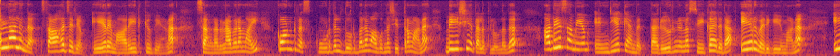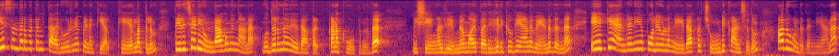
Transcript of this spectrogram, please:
എന്നാൽ ഇന്ന് സാഹചര്യം ഏറെ മാറിയിരിക്കുകയാണ്. സംഘടനാപരമായി കോൺഗ്രസ് കൂടുതൽ ദുർബലമാകുന്ന ചിത്രമാണ് ദേശീയ തലത്തിലുള്ളത്. അതേസമയം എൻ ഡി എ ക്യാമ്പിൽ തരൂരിനുള്ള സ്വീകാര്യത ഏറി വരികയുമാണ്. ഈ സന്ദർഭത്തിൽ തരൂരിനെ പിണക്കിയാൽ കേരളത്തിലും തിരിച്ചടി ഉണ്ടാകുമെന്നാണ് മുതിർന്ന നേതാക്കൾ കണക്കുകൂട്ടുന്നത്. വിഷയങ്ങൾ രമ്യമായി പരിഹരിക്കുകയാണ് വേണ്ടതെന്ന് എ കെ ആന്റണിയെ പോലെയുള്ള നേതാക്കൾ ചൂണ്ടിക്കാണിച്ചതും അതുകൊണ്ട് തന്നെയാണ്.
